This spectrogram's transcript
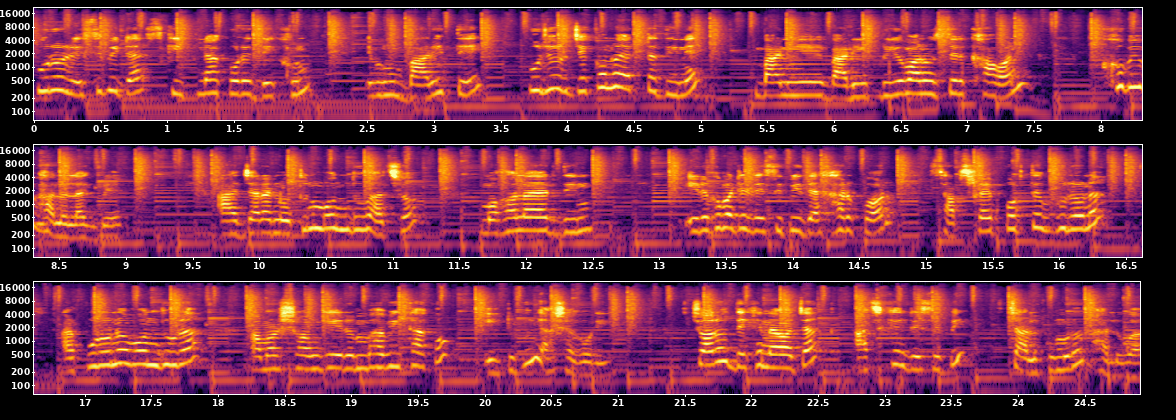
পুরো রেসিপিটা স্কিপ না করে দেখুন। এবং বাড়িতে পুজোর যে কোনো একটা দিনে বানিয়ে বাড়ির প্রিয় মানুষদের খাওয়ান খুবই ভালো লাগবে। আর যারা নতুন বন্ধু আছো, মহালয়ার দিন এরকম একটা রেসিপি দেখার পর সাবস্ক্রাইব করতে ভুলো না। আর পুরনো বন্ধুরা আমার সঙ্গে এরমভাবেই থাকো, এইটুকুই আশা করি। চলো দেখে নেওয়া যাক আজকের রেসিপি চাল কুমড়োর হালুয়া।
